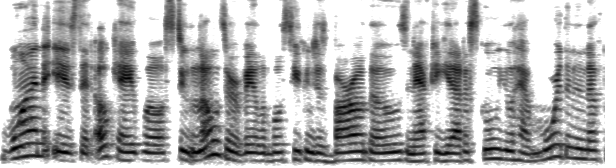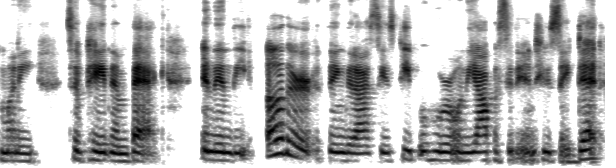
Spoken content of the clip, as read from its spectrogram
One is that, okay, well, student loans are available, so you can just borrow those. And after you get out of school, you'll have more than enough money to pay them back. And then the other thing that I see is people who are on the opposite end who say debt,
